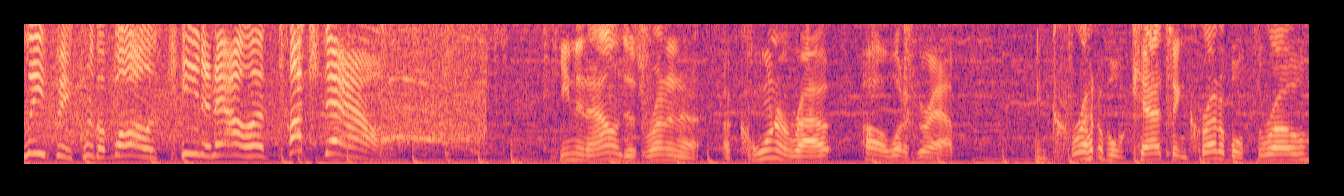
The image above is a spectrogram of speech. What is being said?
leaping for the ball is Keenan Allen, touchdown! Keenan Allen just running a, a corner route. Oh, what a grab. Incredible catch, incredible throw.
